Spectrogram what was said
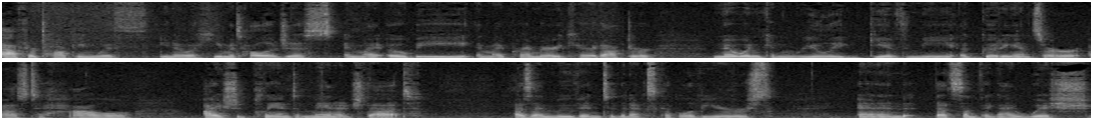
after talking with, you know, a hematologist and my OB and my primary care doctor, no one can really give me a good answer as to how I should plan to manage that as I move into the next couple of years. And that's something I wish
